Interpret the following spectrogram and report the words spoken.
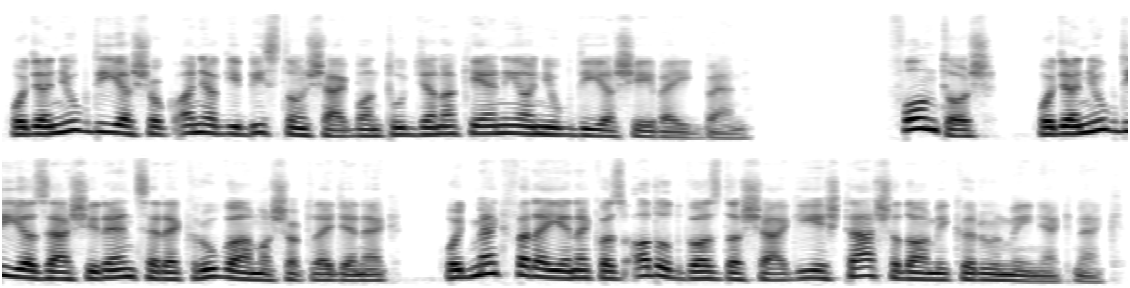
hogy a nyugdíjasok anyagi biztonságban tudjanak élni a nyugdíjas éveikben. Fontos, hogy a nyugdíjazási rendszerek rugalmasak legyenek, hogy megfeleljenek az adott gazdasági és társadalmi körülményeknek.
